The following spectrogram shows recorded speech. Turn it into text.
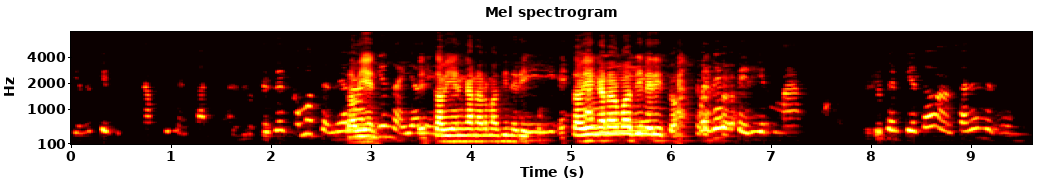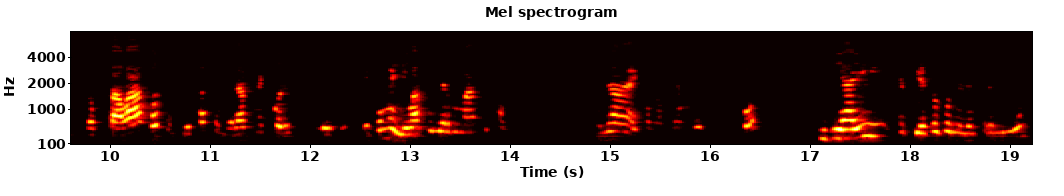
tienes que disciplinar tu mentalidad. Entonces es como tener Está a bien, alguien ahí adentro. Está bien ganar más dinerito. Sí, está está bien ganar más bien. dinerito. Puedes pedir más. Entonces empiezo a avanzar en, en los trabajos, empiezo a generar mejores ingresos. Eso me lleva a tener más economía, una economía mucho mejor. Y de ahí empiezo con el emprendimiento.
